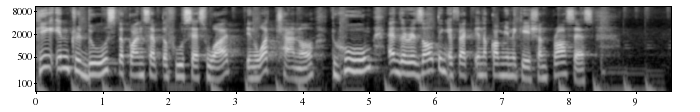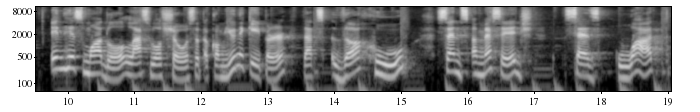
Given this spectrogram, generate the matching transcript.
He introduced the concept of who says what, in what channel, to whom, and the resulting effect in a communication process. In his model, Lasswell shows that a communicator, that's the who, sends a message, says what,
